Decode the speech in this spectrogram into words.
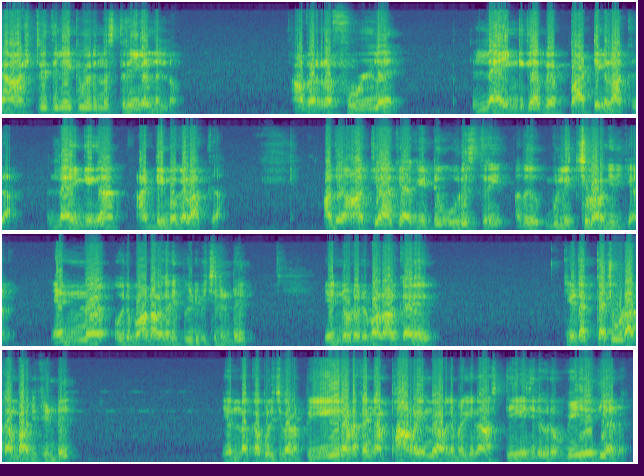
രാഷ്ട്രീയത്തിലേക്ക് വരുന്ന സ്ത്രീകളുണ്ടല്ലോ. അവരുടെ ഫുള്ള് ലൈംഗിക വെപ്പാട്ടികളാക്കുക. ലൈംഗിക അടിമകളാക്കുക. അത് ആക്കി ആക്കി ആക്കിയിട്ട് ഒരു സ്ത്രീ അത് വിളിച്ചു പറഞ്ഞിരിക്കുകയാണ്. എന്നെ ഒരുപാട് ആൾക്കാരെ പീഡിപ്പിച്ചിട്ടുണ്ട്. എന്നോട് ഒരുപാട് ആൾക്കാർ കിടക്ക ചൂടാക്കാൻ പറഞ്ഞിട്ടുണ്ട്. എന്നൊക്കെ വിളിച്ചു പറഞ്ഞ. പേരടക്കം ഞാൻ പറയുന്നു പറഞ്ഞപ്പോഴേക്കും ആ സ്റ്റേജിൽ ഒരു വേദിയാണ്.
